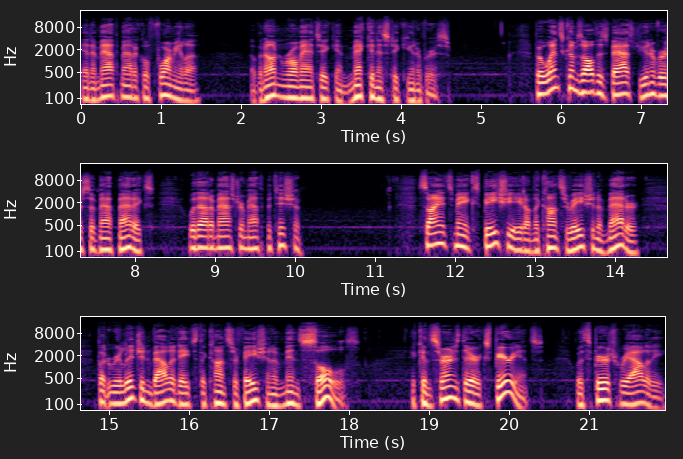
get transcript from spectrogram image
in a mathematical formula of an unromantic and mechanistic universe. But whence comes all this vast universe of mathematics without a master mathematician? Science may expatiate on the conservation of matter, but religion validates the conservation of men's souls. It concerns their experience with spiritual reality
